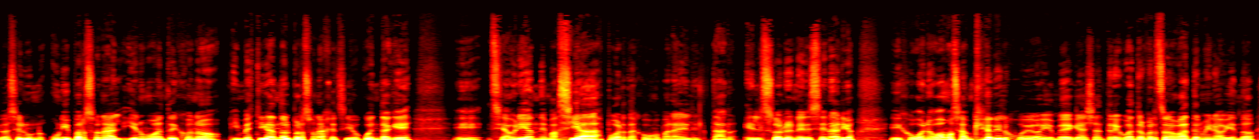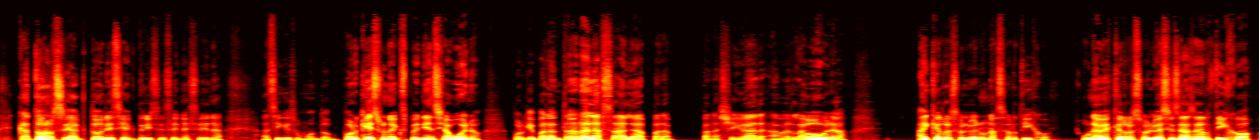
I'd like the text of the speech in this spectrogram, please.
iba a ser un unipersonal y en un momento dijo, no, investigando al personaje se dio cuenta que eh, se abrían demasiadas puertas como para él estar él solo en el escenario y dijo, bueno, vamos a ampliar el juego y en vez de que haya 3, 4 personas más, terminó viendo 14 actores y actrices en escena, así que es un montón. ¿Por qué es una experiencia? Bueno, porque para entrar a la sala, para, para llegar a ver la obra, hay que resolver un acertijo. Una vez que resolves ese acertijo,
